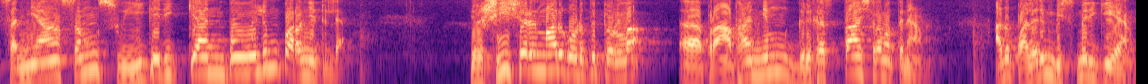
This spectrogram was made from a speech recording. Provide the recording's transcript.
സന്യാസം സ്വീകരിക്കാൻ പോലും പറഞ്ഞിട്ടില്ല. ഋഷീശ്വരന്മാർ കൊടുത്തിട്ടുള്ള പ്രാധാന്യം ഗൃഹസ്ഥാശ്രമത്തിനാണ്. അത് പലരും വിസ്മരിക്കുകയാണ്.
